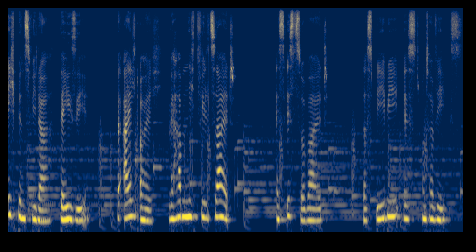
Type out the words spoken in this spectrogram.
Ich bin's wieder, Daisy. Beeilt euch, wir haben nicht viel Zeit. Es ist soweit. Das Baby ist unterwegs.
